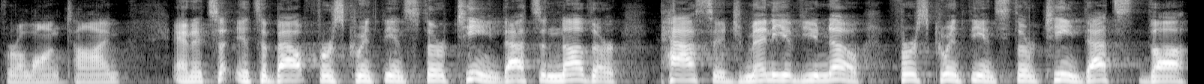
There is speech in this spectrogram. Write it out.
for a long time. And it's, it's about 1 Corinthians 13. That's another passage many of you know. 1 Corinthians 13, that's the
